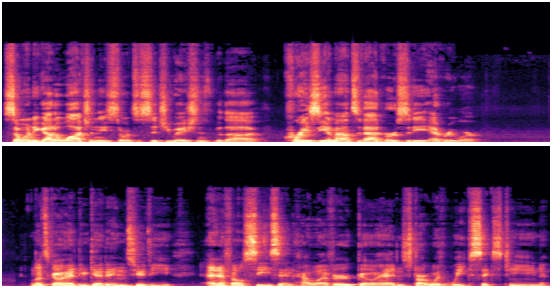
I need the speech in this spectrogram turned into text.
someone you got to watch in these sorts of situations with uh, crazy amounts of adversity everywhere. Let's go ahead and get into the NFL season. However, go ahead and start with Week 16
